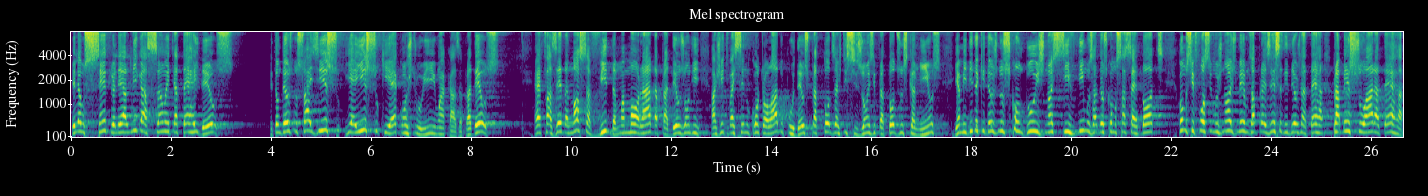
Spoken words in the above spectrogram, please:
Ele é o centro, ele é a ligação entre a terra e Deus. Então Deus nos faz isso, e é isso que é construir uma casa para Deus é fazer da nossa vida uma morada para Deus, onde a gente vai sendo controlado por Deus para todas as decisões e para todos os caminhos, e à medida que Deus nos conduz, nós servimos a Deus como sacerdotes, como se fôssemos nós mesmos a presença de Deus na terra, para abençoar a terra,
